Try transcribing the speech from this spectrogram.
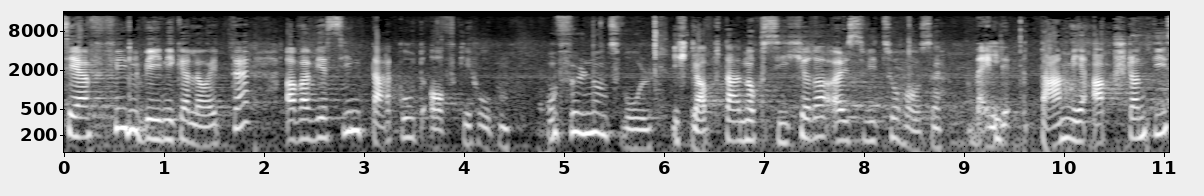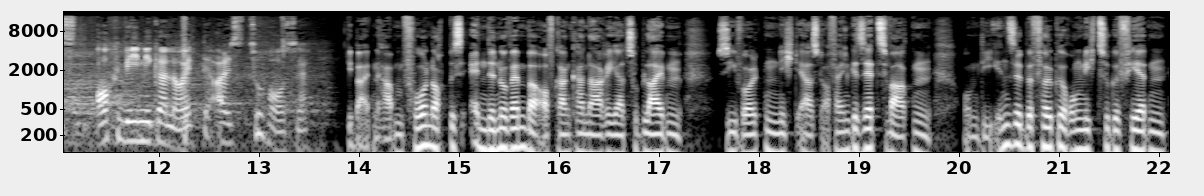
sehr viel weniger Leute, aber wir sind da gut aufgehoben und fühlen uns wohl. Ich glaube, da noch sicherer als wie zu Hause, weil da mehr Abstand ist, auch weniger Leute als zu Hause. Die beiden haben vor, noch bis Ende November auf Gran Canaria zu bleiben. Sie wollten nicht erst auf ein Gesetz warten. Um die Inselbevölkerung nicht zu gefährden,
